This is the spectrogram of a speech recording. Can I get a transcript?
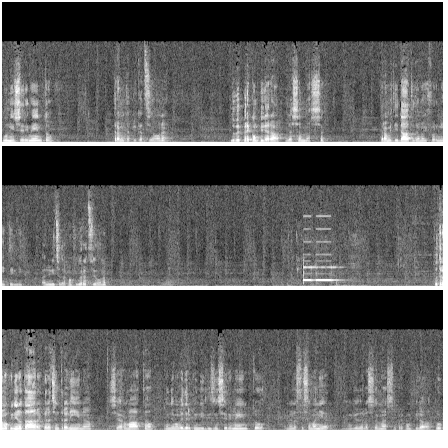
un inserimento tramite applicazione dove precompilerà l'SMS tramite i dati da noi forniti all'inizio della configurazione Potremo quindi notare che la centralina si è armata, andiamo a vedere quindi il disinserimento nella stessa maniera, invio dell'SMS precompilato.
